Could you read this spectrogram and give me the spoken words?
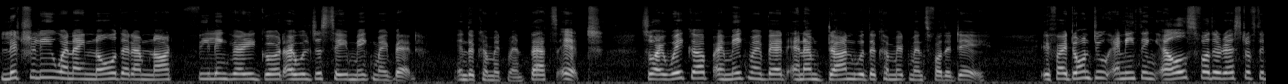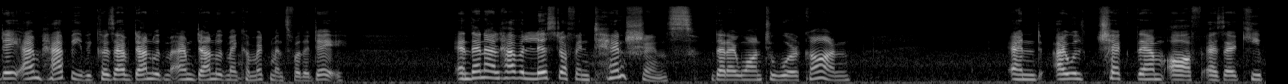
literally, when I know that I'm not feeling very good, I will just say, make my bed in the commitment. That's it. So I wake up, I make my bed, and I'm done with the commitments for the day. If I don't do anything else for the rest of the day, I'm happy because I've done with my, I'm done with my commitments for the day. And then I'll have a list of intentions that I want to work on. And I will check them off as I keep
